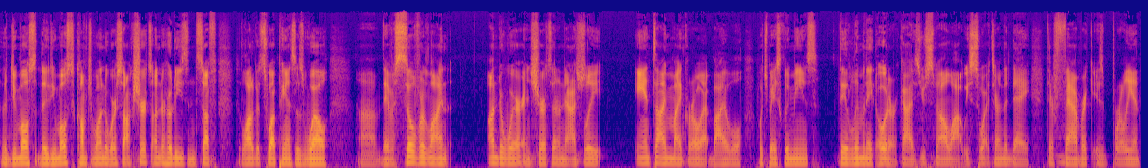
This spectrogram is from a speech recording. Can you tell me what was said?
They do most they do most comfortable underwear, socks, shirts, under hoodies, and stuff. There's a lot of good sweatpants as well. Um, they have a silver line underwear and shirts that are naturally anti-microbial, which basically means they eliminate odor. Guys, you smell a lot. We sweat during the day. Their mm. fabric is brilliant.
